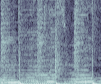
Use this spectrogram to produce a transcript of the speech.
we meant this way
